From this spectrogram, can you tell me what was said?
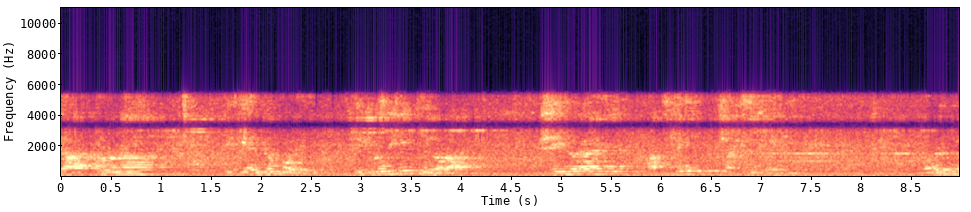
যার কেন্দ্র করে দীর্ঘদিন যে লড়াই, সেই লড়াই আজকে নরেন্দ্র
